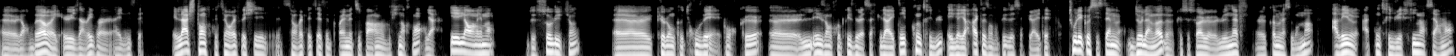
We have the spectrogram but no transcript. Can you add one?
leur beurre et qu'ils arrivent à exister. Et là, je pense que si on réfléchit, si on réfléchit à cette problématique par exemple du financement, il y a énormément de solutions que l'on peut trouver pour que les entreprises de la circularité contribuent, et d'ailleurs que les entreprises de la circularité, tout l'écosystème de la mode, que ce soit le, neuf comme la seconde main, arrive à contribuer financièrement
